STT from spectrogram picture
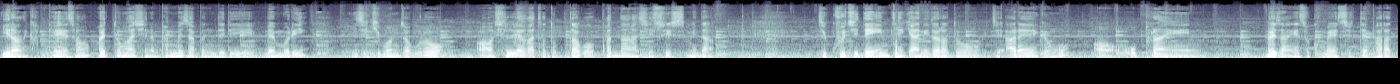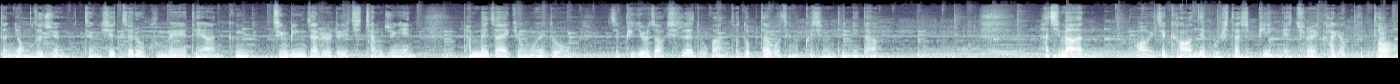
이런 카페에서 활동하시는 판매자분들이 매물이 이제 기본적으로 어, 신뢰가 더 높다고 판단하실 수 있습니다. 굳이 네임택이 아니더라도 이제 아래의 경우 어, 오프라인 매장에서 구매했을 때 받았던 영수증 등 실제로 구매에 대한 금- 증빙 자료를 지참 중인 판매자의 경우에도 이제 비교적 신뢰도가 더 높다고 생각하시면 됩니다. 하지만 어, 이제 가운데 보시다시피 애초에 가격부터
